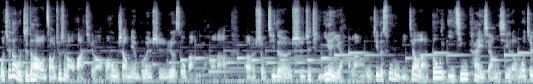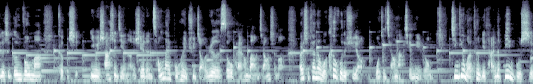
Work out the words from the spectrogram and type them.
我知道，我知道，早就是老话题了。网络上面，不论是热搜榜也好，呃，手机的实质体验也好啦，五 G 的速度比较啦，都已经太详细了。我这个是跟风吗？可不是，因为沙世界呢，Sheldon 从来不会去找热搜排行榜讲什么，而是看到我客户的需要，我就讲哪些内容。今天我要特别谈的，并不是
